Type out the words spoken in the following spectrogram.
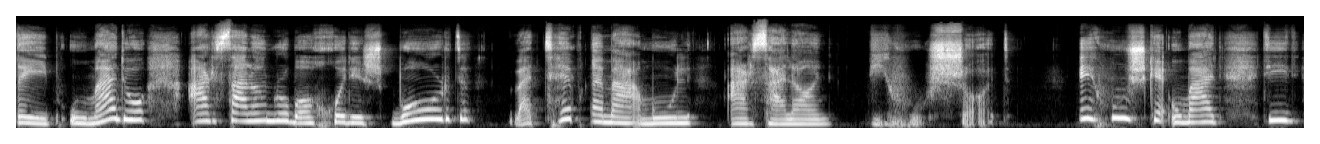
غیب اومد و ارسلان رو با خودش برد و طبق معمول ارسلان بیهوش شد. به هوش که اومد دید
